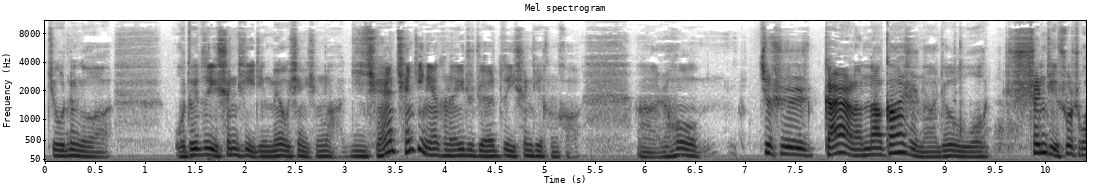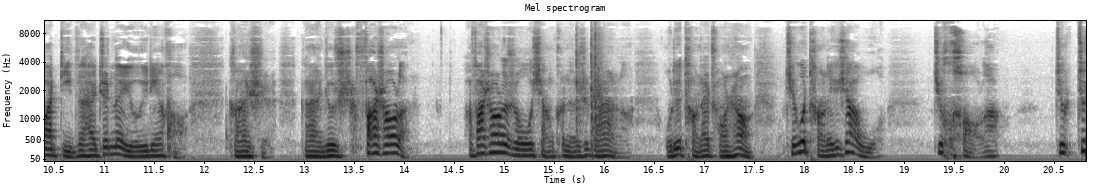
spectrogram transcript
就那个。我对自己身体已经没有信心了。以前前几年可能一直觉得自己身体很好，嗯，然后就是感染了呢。刚开始呢，就我身体说实话底子还真的有一点好。刚开始感染就是发烧了，发烧的时候我想可能是感染了，我就躺在床上，结果躺了一个下午就好了，就就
